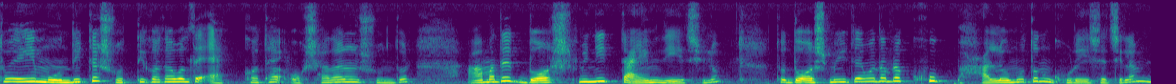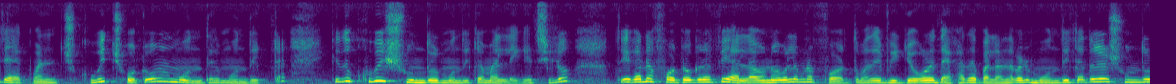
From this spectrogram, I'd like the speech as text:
তো এই মন্দিরটা সত্যি কথা বলতে এক কথায় অসাধারণ সুন্দর। আমাদের দশ মিনিট টাইম দিয়েছিল। তো দশ মিনিটের মধ্যে আমরা খুব ভালো মতন ঘুরে এসেছিলাম যে এক মানে খুবই ছোটো মন্দির মন্দিরটা, কিন্তু খুবই সুন্দর মন্দিরটা আমার লেগেছিল। তো এখানে ফটোগ্রাফি অ্যালাউ না বলে আমরা তোমাদের ভিডিও করে দেখাতে পারলাম না বাট মন্দিরটা তো সুন্দর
